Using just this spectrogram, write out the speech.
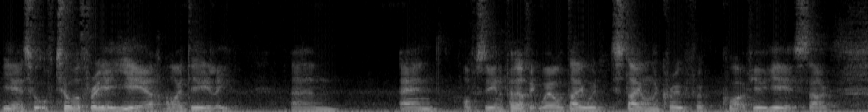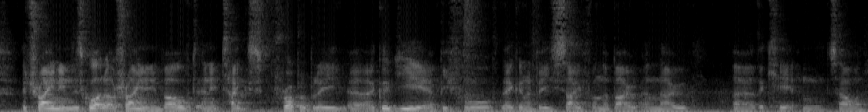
yeah, sort of two or three a year, ideally. Um, and obviously, in a perfect world, they would stay on the crew for quite a few years. So the training, there's quite a lot of training involved, and it takes probably a good year before they're going to be safe on the boat and know uh, the kit and so on.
